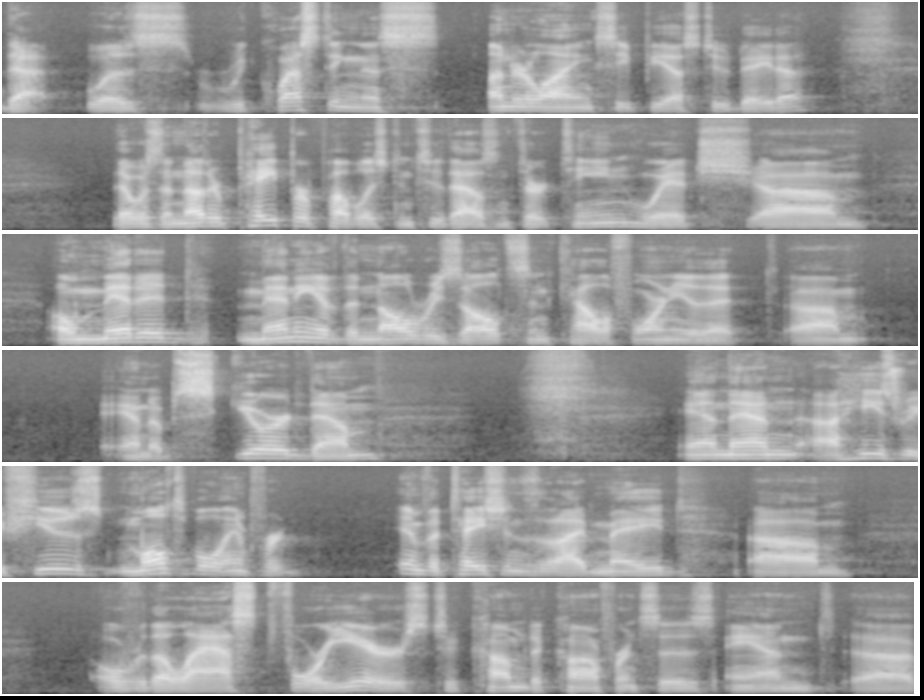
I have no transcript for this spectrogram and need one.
that was requesting this underlying CPS2 data. There was another paper published in 2013 which um, omitted many of the null results in California that, um, and obscured them and then uh, he's refused multiple invitations that I've made um, over the last four years to come to conferences and uh,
